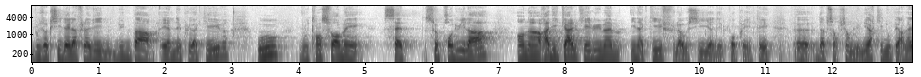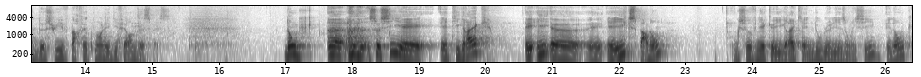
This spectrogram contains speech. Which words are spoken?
vous oxyder la flavine d'une part et elle n'est plus active, ou vous transformez ce produit-là en un radical qui est lui-même inactif. Là aussi, il y a des propriétés euh, d'absorption de lumière qui nous permettent de suivre parfaitement les différentes espèces. Donc, euh, ceci est, Y euh, et, X, pardon. Vous vous souvenez que Y, il y a une double liaison ici. Et donc,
